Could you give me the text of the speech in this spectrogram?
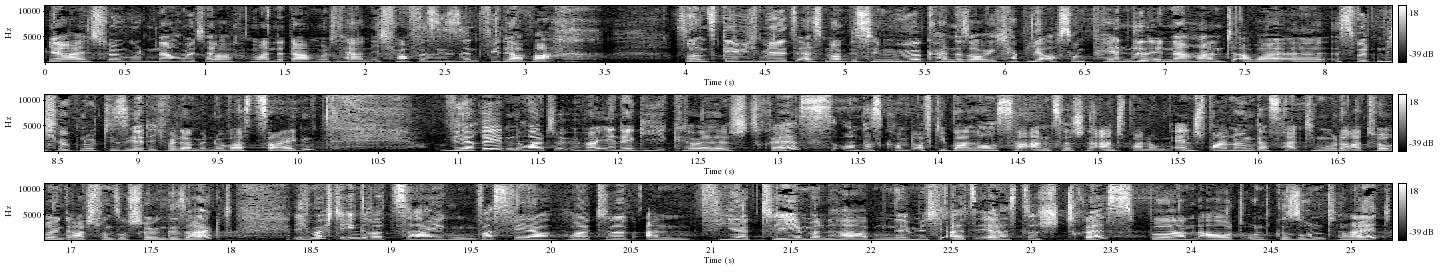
Ja, einen schönen guten Nachmittag, meine Damen und Herren. Ich hoffe, Sie sind wieder wach. Sonst gebe ich mir jetzt erstmal ein bisschen Mühe. Keine Sorge, ich habe hier auch so ein Pendel in der Hand, aber äh, es wird nicht hypnotisiert. Ich will damit nur was zeigen. Wir reden heute über Energiequelle Stress und es kommt auf die Balance an zwischen Anspannung und Entspannung. Das hat die Moderatorin gerade schon so schön gesagt. Ich möchte Ihnen gerade zeigen, was wir heute an vier Themen haben, nämlich als erstes Stress, Burnout und Gesundheit.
